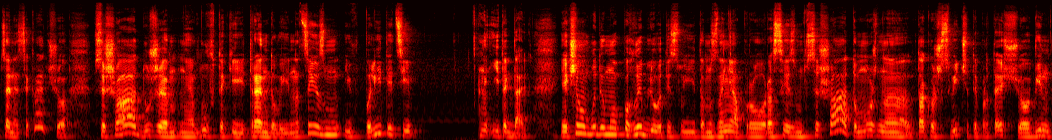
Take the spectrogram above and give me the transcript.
це не секрет, що в США дуже е, був такий трендовий нацизм і в політиці. І так далі. Якщо ми будемо поглиблювати свої там знання про расизм в США, то можна також свідчити про те, що він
